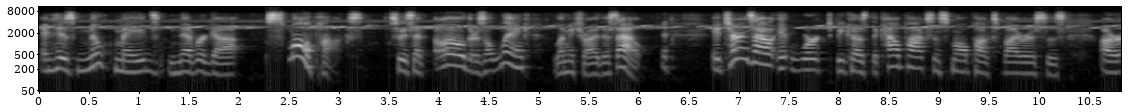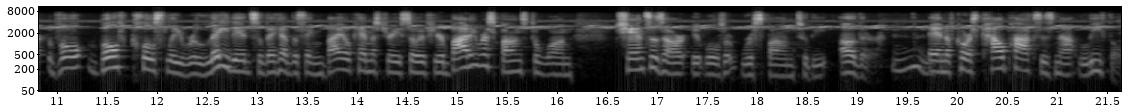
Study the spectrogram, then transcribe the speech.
and his milkmaids never got smallpox. So he said, Oh, there's a link. Let me try this out. it turns out it worked because the cowpox and smallpox viruses are vo- both closely related, so they have the same biochemistry. So if your body responds to one, chances are it will respond to the other. Mm. And of course, cowpox is not lethal.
